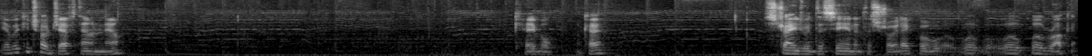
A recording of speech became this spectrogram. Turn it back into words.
yeah, we can throw Jeff down now. Cable, okay. Strange with the seeing a destroy deck, but we'll, we'll, we'll, we'll rock it.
